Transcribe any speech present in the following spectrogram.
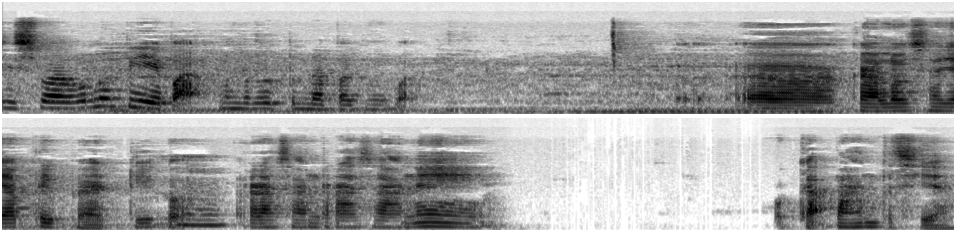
siswa ngono piye pak? Menurut pendapatmu pak? Eh, kalau saya pribadi kok Hmm. rasan-rasane kok gak pantas ya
